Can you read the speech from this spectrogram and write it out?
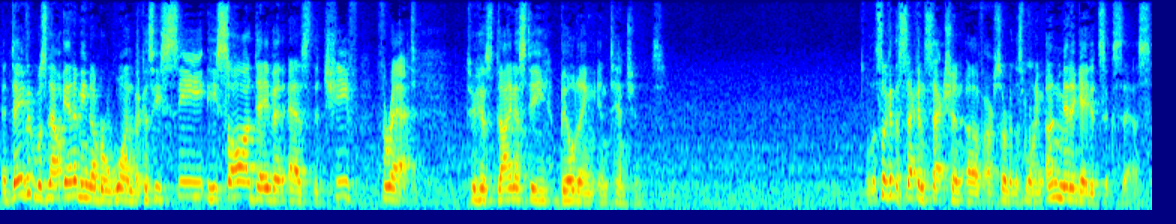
And David was now enemy number one because he, see, he saw David as the chief threat to his dynasty building intentions. Let's look at the second section of our sermon this morning unmitigated success.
